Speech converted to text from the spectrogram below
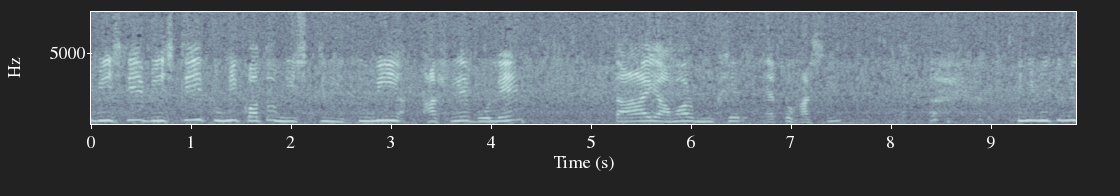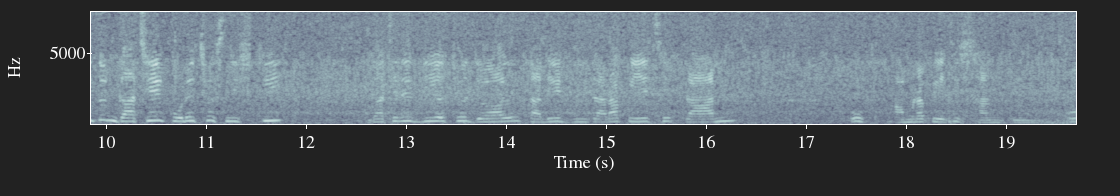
বৃষ্টি বৃষ্টি, তুমি কত মিষ্টি। তুমি আসলে বলে তাই আমার মুখের এত হাসি। তুমি নতুন নতুন গাছের করেছ সৃষ্টি। গাছেদের দিয়েছ জল, তাদের তারা পেয়েছে প্রাণ। ও আমরা পেয়েছি শান্তি। ও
